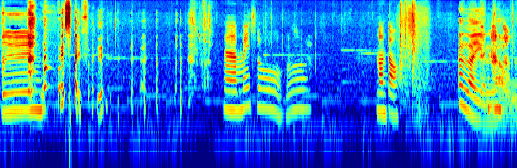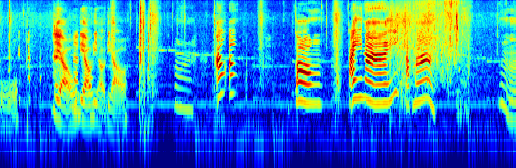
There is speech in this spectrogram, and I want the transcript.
ฟืน ไม่ใส่ฟืนน้ำไม่สุกเออนอนต่อ อะไรกันเรา เดี๋ยวเดี๋ยวเดี๋ยวเดี๋ยวอืมเอ้าเอ้ากล่อง ไปไหน กลับมาอืม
